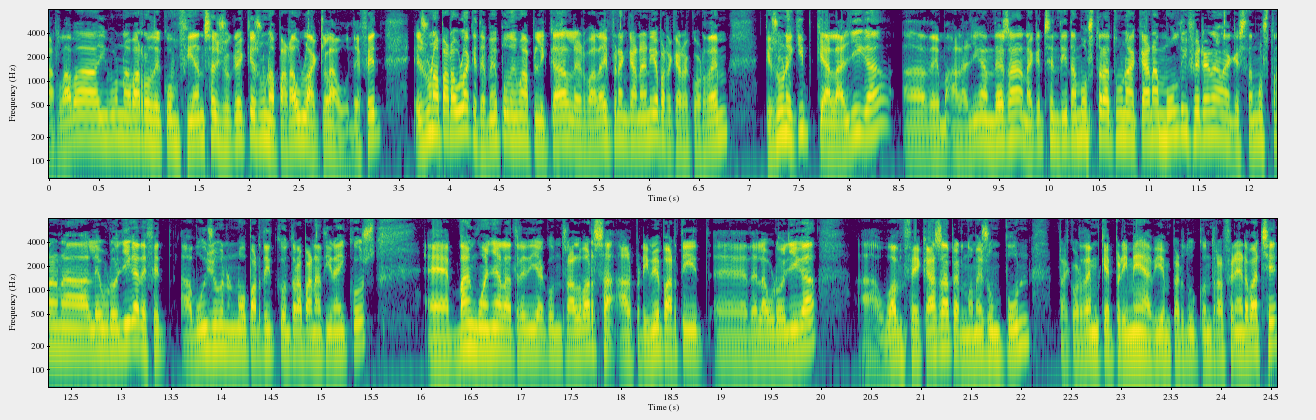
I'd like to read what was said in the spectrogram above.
Parlava Ivo Navarro de confiança, jo crec que és una paraula clau. De fet, és una paraula que també podem aplicar a l'Herbalife Gran Canària perquè recordem que és un equip que a la Lliga, a la Lliga Endesa, en aquest sentit ha mostrat una cara molt diferent a la que està mostrant a l'Eurolliga. De fet, avui juguen un nou partit contra Panathinaikos. Eh, van guanyar l'altre dia contra el Barça el primer partit eh, de l'Eurolliga. Uh, ho van fer a casa per només un punt. Recordem que primer havien perdut contra el Fenerbahce.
